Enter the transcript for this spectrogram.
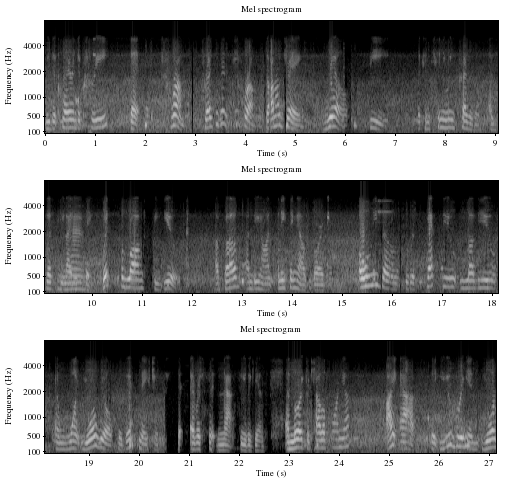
We declare and decree that Trump, President Trump, Donald J., will be the continuing president of this United States, which belongs to you above and beyond anything else, Lord. Only those who respect you, love you, and want your will for this nation to ever sit in that seat again. And Lord, for California, I ask that you bring in your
